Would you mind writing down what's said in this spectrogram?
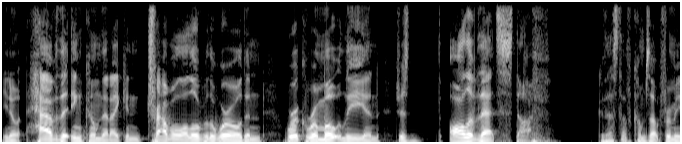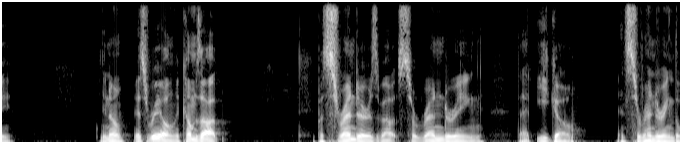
you know, have the income that I can travel all over the world and work remotely and just all of that stuff. Because that stuff comes up for me. You know, it's real, it comes up. But surrender is about surrendering that ego and surrendering the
